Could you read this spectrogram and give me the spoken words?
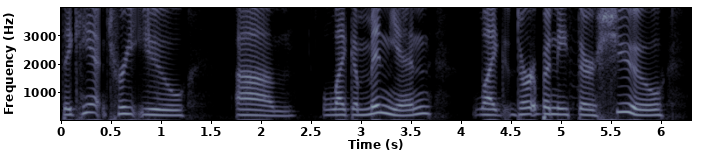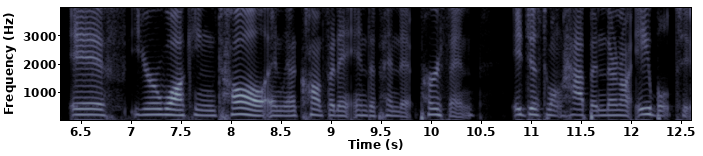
They can't treat you um, like a minion like dirt beneath their shoe if you're walking tall and a confident independent person. It just won't happen. They're not able to.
